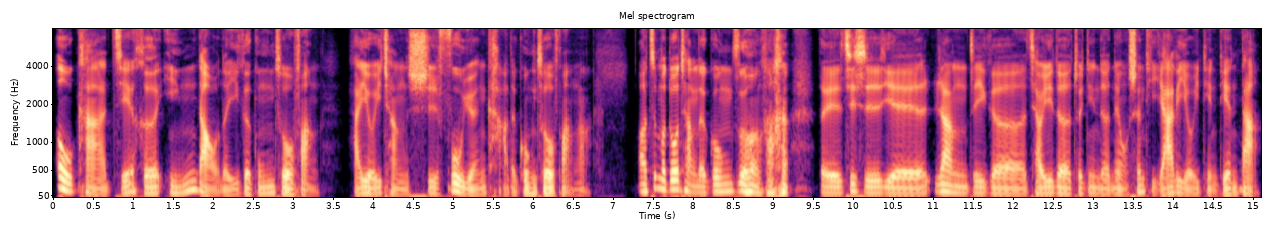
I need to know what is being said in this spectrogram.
欧卡结合引导的一个工作坊，还有一场是复原卡的工作坊啊。啊，这么多场的工作哈、啊，对，其实也让这个乔伊的最近的那种身体压力有一点点大。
